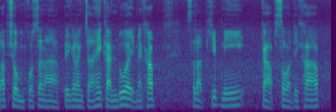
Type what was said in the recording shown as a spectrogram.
รับชมโฆษณาเป็นกำลังใจให้กันด้วยนะครับสำหรับคลิปนี้กราบสวัสดีครับ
